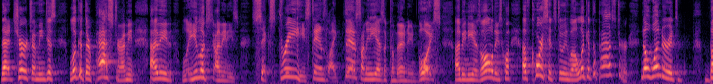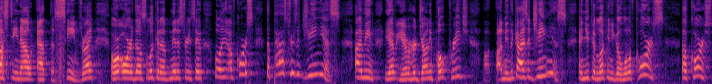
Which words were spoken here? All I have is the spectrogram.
that church. I mean, just look at their pastor. I mean, I mean, he looks. I mean, he's six three. He stands like this. I mean, he has a commanding voice. I mean, he has all of these. Of course, it's doing well. Look at the pastor. No wonder it's busting out at the seams, right? Or, or they'll look at a ministry and say, well, of course, the pastor's a genius. I mean, you ever, you ever heard Johnny Pope preach? Uh, I mean, the guy's a genius. And you can look and you go, well, of course. Of course.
